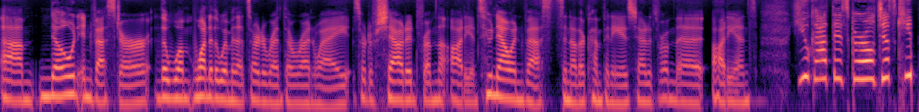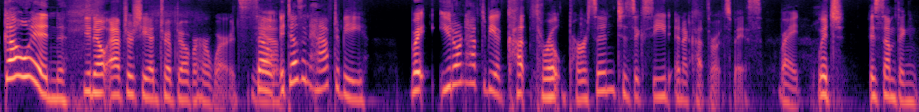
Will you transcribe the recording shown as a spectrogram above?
um, known investor the one, one of the women that started rent the runway sort of shouted from the audience who now invests in other companies shouted from the audience you got this girl just keep going you know after she had tripped over her words so Yeah. it doesn't have to be right you don't have to be a cutthroat person to succeed in a cutthroat space Right. which is something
